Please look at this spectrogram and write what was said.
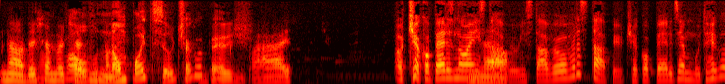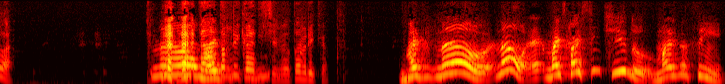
Não, deixa não, meu O alvo não pode ser o Checo Pérez. Vai. O Checo Pérez não é instável. Não. Instável é o Verstappen. O Checo Pérez é muito regular. Não, não mas... tô brincando, Steve, eu tô brincando. Mas não, não, é, mas faz sentido. Mas assim,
